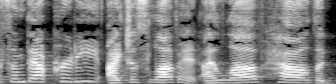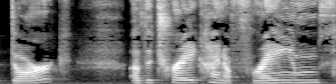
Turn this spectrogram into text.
Isn't that pretty? I just love it. I love how the dark of the tray kind of frames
